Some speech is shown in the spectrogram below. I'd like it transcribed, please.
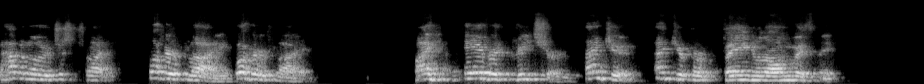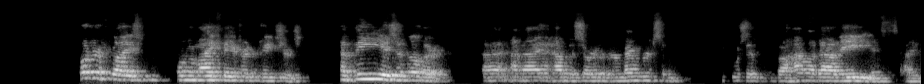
Have another, just try. Butterfly, butterfly. My favorite creature. Thank you. Thank you for playing along with me. Butterfly is one of my favorite creatures. A bee is another. Uh, and I have a sort of remembrance of it was a Muhammad Ali. It's, I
